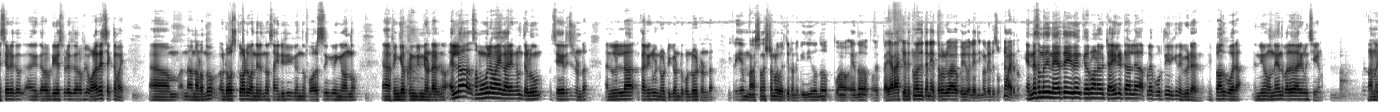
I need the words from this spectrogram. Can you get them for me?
എസ് സിയുടെ ഡി എസ് പിയുടെ കറഫിൽ വളരെ ശക്തമായി. നടന്നു. ഡോസ് കോഡ് വന്നിരുന്നു. സയന്റിഫിക് വന്നു. ഫോറസ്റ്റിംഗ് വിങ് വന്നു. ഫിംഗർ പ്രിന്റിന്റെ ഉണ്ടായിരുന്നു. എല്ലാ സമൂലമായ കാര്യങ്ങളും തെളിവും ശേഖരിച്ചിട്ടുണ്ട്. എല്ലാ കാര്യങ്ങളും നോട്ടിക്കൊണ്ട് കൊണ്ടുപോയിട്ടുണ്ട്. ഇത്രയും നാശനഷ്ടങ്ങൾ വരുത്തിയിട്ടുണ്ട്. ഇപ്പോൾ ഇനി ഇതൊന്ന് എന്ന് തയ്യാറാക്കി എടുക്കണമെങ്കിൽ തന്നെ എത്ര രൂപ വരുമല്ലേ നിങ്ങളുടെ ഒരു സ്വപ്നമായിരുന്നു. എന്നെ സംബന്ധിച്ച് നേരത്തെ ഇത് കയറുവാണെങ്കിൽ ടൈലിട്ടാൽ അപ്ലൈ പൂർത്തീകരിക്കുന്ന വീടായിരുന്നു. ഇപ്പോൾ അത് പോരാ. ഇനി ഒന്നേന്ന് പല കാര്യങ്ങളും ചെയ്യണം. ആണ്.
